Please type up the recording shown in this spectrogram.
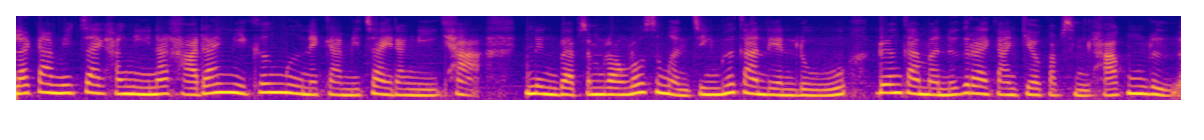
และการวิจัยครั้งนี้นะคะ ได้มีเครื่องมือในการวิจัยดังนี้ค่ะ 1. แบบจำลองโลกเสมือนจริงเพื่อการเรียนรู้ เรื่องการบันทึกรายการเกี่ยวกับสินค้าคงเหลือ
